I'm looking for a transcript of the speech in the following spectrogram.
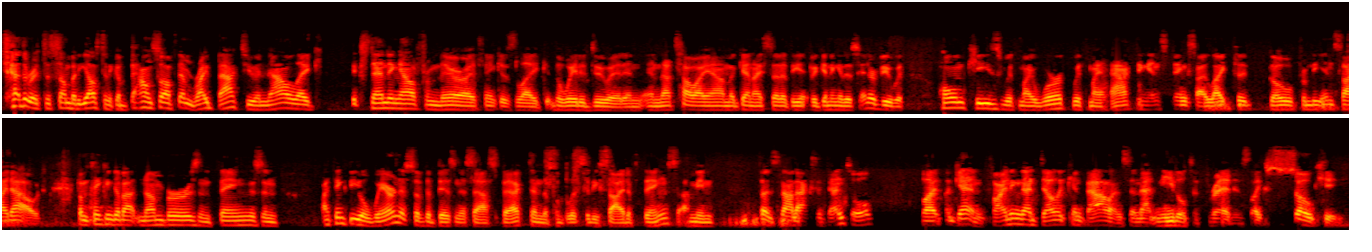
tether it to somebody else and it can bounce off them right back to you. And now like extending out from there, I think is like the way to do it. And and that's how I am. Again, I said at the beginning of this interview with home keys with my work, with my acting instincts. I like to go from the inside out. If I'm thinking about numbers and things, and I think the awareness of the business aspect and the publicity side of things, I mean, that's not accidental. But again, finding that delicate balance and that needle to thread is like so key.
